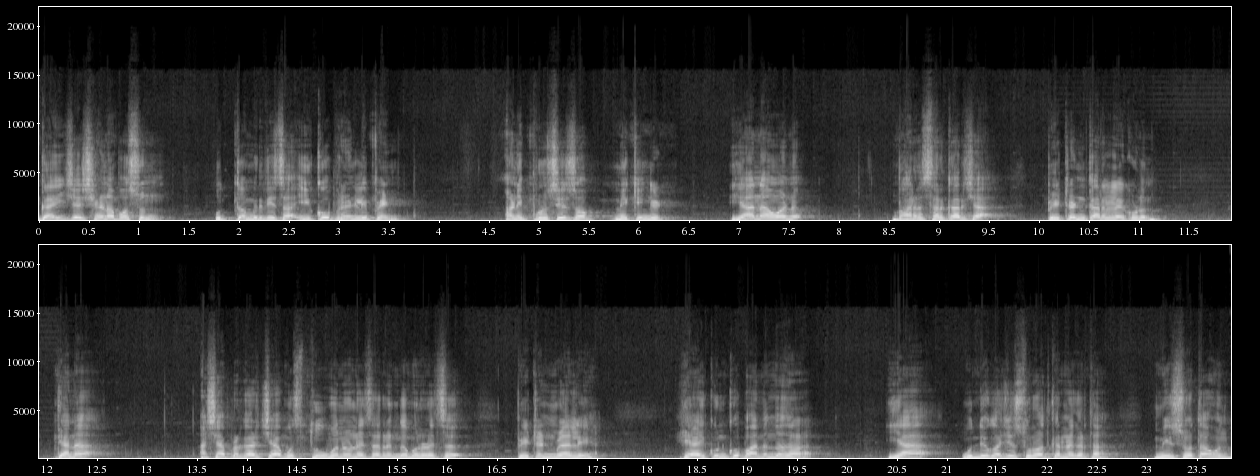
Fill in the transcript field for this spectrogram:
गाईच्या शेणापासून उत्तम रीतीचा इको फ्रेंडली पेंट आणि प्रोसेस ऑफ मेकिंग इट या नावानं भारत सरकारच्या पेटंट कार्यालयाकडून त्यांना अशा प्रकारच्या वस्तू बनवण्याचं रंग बनवण्याचं पेटंट मिळाले. हे ऐकून खूप आनंद झाला. या उद्योगाची सुरुवात करण्याकरता मी स्वतःहून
